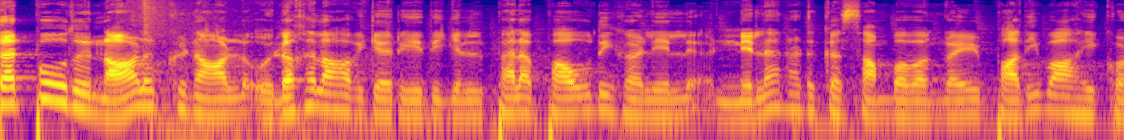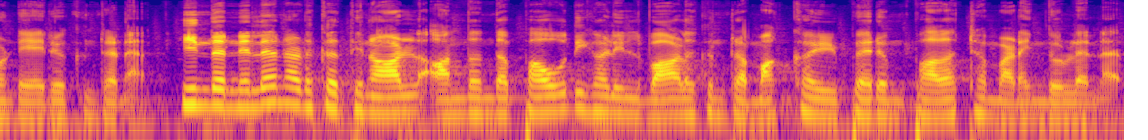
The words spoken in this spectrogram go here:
தற்போது நாளுக்கு நாள் உலகளாவிய ரீதியில் பல பகுதிகளில் நிலநடுக்க சம்பவங்கள் பதிவாகிக் கொண்டே இருக்கின்றன. இந்த நிலநடுக்கத்தினால் அந்தந்த பகுதிகளில் வாழுகின்ற மக்கள் பெரும் பதற்றம் அடைந்துள்ளனர்.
